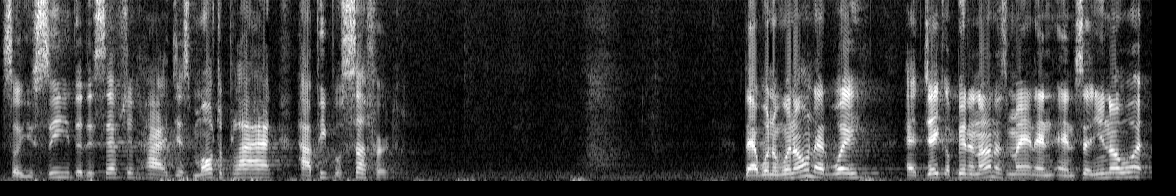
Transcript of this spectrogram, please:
So you see the deception, how it just multiplied, how people suffered. That when it went on that way, had Jacob been an honest man and, and said, you know what?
